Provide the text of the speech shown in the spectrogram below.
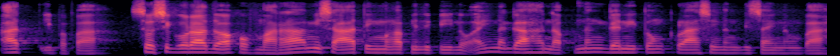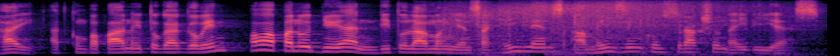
at iba pa. So sigurado ako marami sa ating mga Pilipino ay naghahanap ng ganitong klase ng design ng bahay. At kung paano ito gagawin, mapapanood nyo yan. Dito lamang yan sa Kalen's Amazing Construction Ideas.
